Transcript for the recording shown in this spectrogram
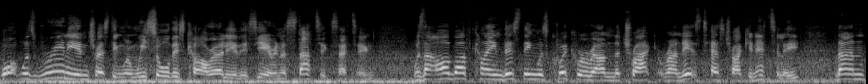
what was really interesting when we saw this car earlier this year in a static setting was that Abarth claimed this thing was quicker around the track, around its test track in Italy, than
